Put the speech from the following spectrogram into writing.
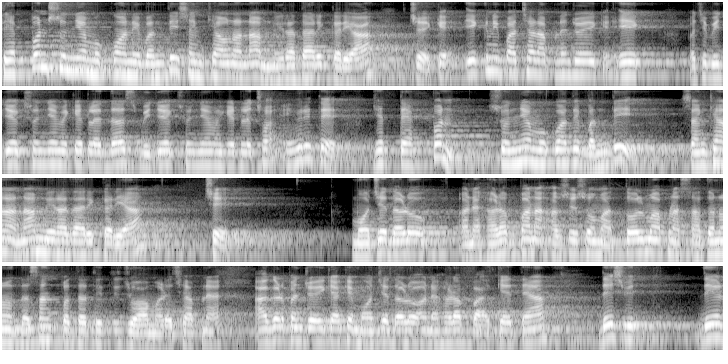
ત્રેપન શૂન્ય મૂકવાની બનતી સંખ્યાઓના નામ નિર્ધારિત કર્યા છે કે એકની પાછળ આપણે જોઈએ કે એક, પછી બીજો એક શૂન્ય કેટલે દસ, બીજો એક શૂન્યમાં કેટલે છ, એવી રીતે જે ત્રેપન શૂન્ય મૂકવાથી બનતી સંખ્યાના નામ નિરાધારિત કર્યા છે. મોજે દળો અને હડપ્પાના અવશેષોમાં તોલમાપના સાધનો દશાંશ પદ્ધતિથી જોવા મળે છે. આપણે આગળ પણ જોઈ ગયા કે મોજે દળો અને હડપ્પા કે ત્યાં દેશ દેર,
